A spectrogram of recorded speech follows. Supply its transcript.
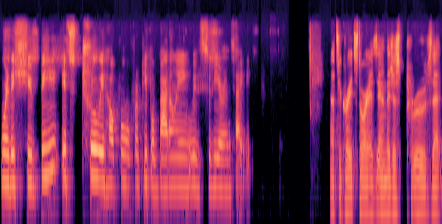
where they should be, it's truly helpful for people battling with severe anxiety. That's a great story. And it just proves that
